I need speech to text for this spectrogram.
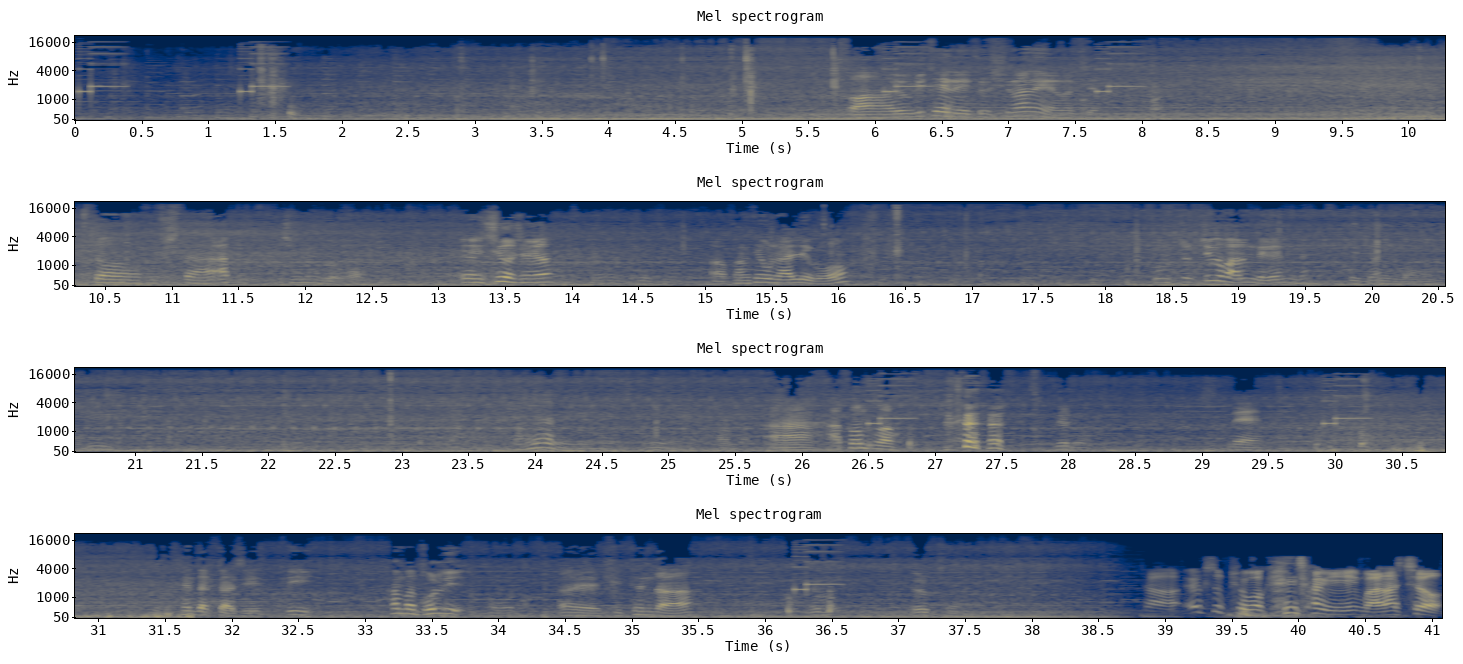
와, 요 밑에는 좀 심하네요, 맞지? 또 봅시다. 앞 지는 거고. 예, 지워져요? 어, 광택으로 날리고. 좀, 좀 찍어 바르면 되겠는데? 그죠? 해야 되겠네. 아, 앞범퍼. 네. 텐다까지. 이, 한번 돌리, 아, 예, 뒷텐다. 이렇게. 자, X표가 굉장히 많았죠.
